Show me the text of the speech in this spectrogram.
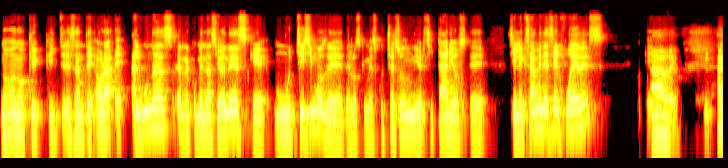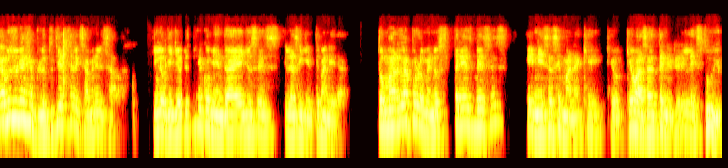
No, no, qué, qué interesante. Ahora, eh, algunas recomendaciones que muchísimos de, de, los que me escuchan son universitarios. Eh, si el examen es el jueves. a ver, Hagamos un ejemplo. Tú tienes el examen el sábado y lo que yo les recomiendo a ellos es la siguiente manera. Tomarla por lo menos tres veces en esa semana que, que, vas a tener el estudio.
